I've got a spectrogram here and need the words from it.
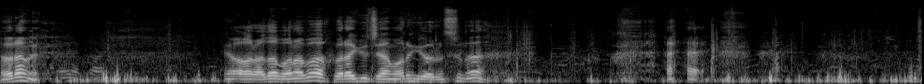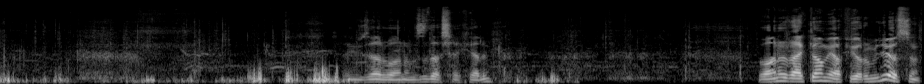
Öyle mi? Ya arada bana bak böyle gül cemarın görünsün ha. Güzel Van'ımızı da çekelim. Van'ı reklam yapıyorum biliyorsun.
